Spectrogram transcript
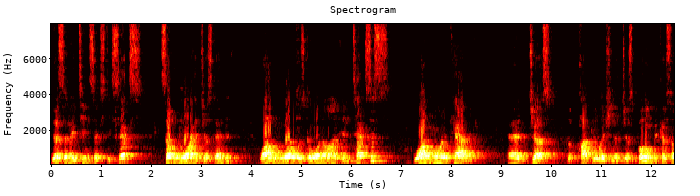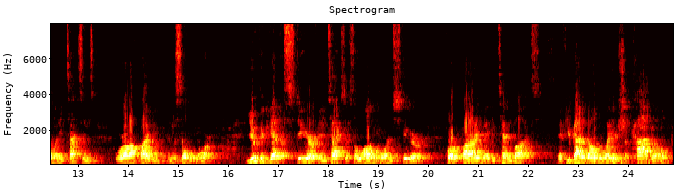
This in 1866, Civil War had just ended. While the war was going on in Texas, longhorn cattle had just, the population had just boomed because so many Texans were off fighting in the Civil War. You could get a steer in Texas, a longhorn steer, for five, maybe ten bucks. If you got it all the way to Chicago,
